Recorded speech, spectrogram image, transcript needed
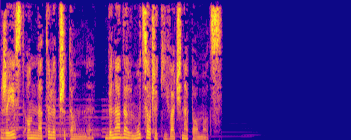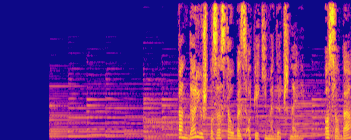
że jest on na tyle przytomny, by nadal móc oczekiwać na pomoc. Pan Dariusz pozostał bez opieki medycznej. Osoba,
